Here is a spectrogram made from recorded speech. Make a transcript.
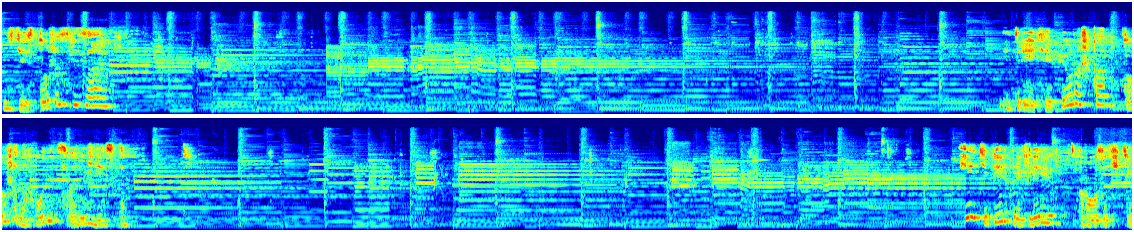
Здесь тоже срезаю. И третье перышко тоже находит свое место. И теперь приклею розочки.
